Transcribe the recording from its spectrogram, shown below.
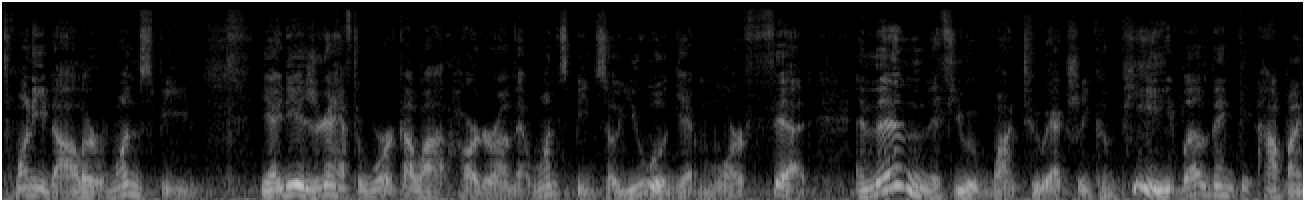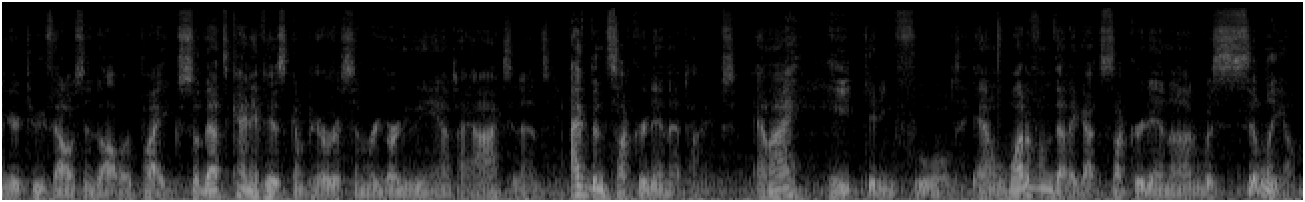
$20 one speed. The idea is you're going to have to work a lot harder on that one speed so you will get more fit. And then if you want to actually compete, well, then hop on your $2,000 bike. So that's kind of his comparison regarding the antioxidants. I've been suckered in at times, and I hate getting fooled. And one of them that I got suckered in on was psyllium.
